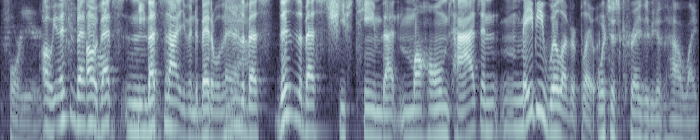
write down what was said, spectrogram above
four years. oh, this is the best. Oh, Mahomes that's that's not even debatable. This is the best. This is the best Chiefs team that Mahomes has and maybe will ever play with. Which is crazy because of how like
